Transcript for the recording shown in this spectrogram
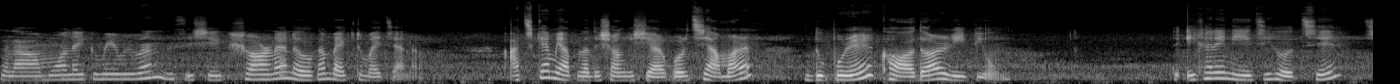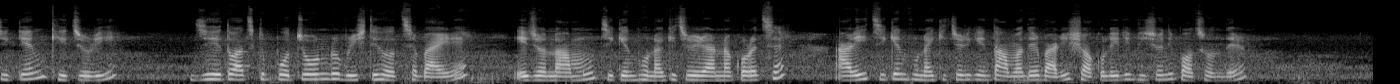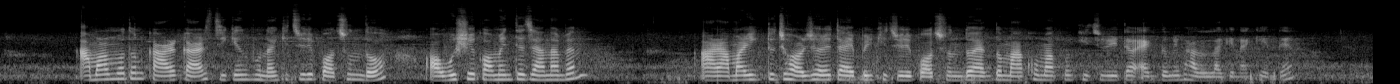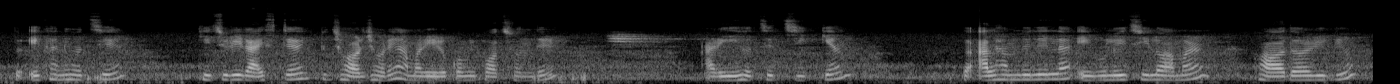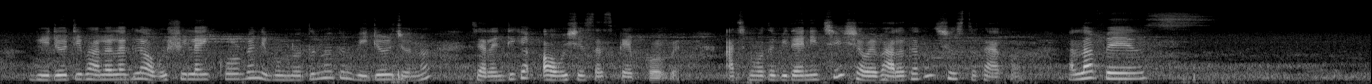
আসসালামু আলাইকুম everyone this is Sheikh Swarna and welcome back to my channel আজকে আমি আপনাদের সঙ্গে শেয়ার করছি আমার দুপুরের খাওয়া দাওয়ার রিভিউ তো এখানে নিয়েছি হচ্ছে চিকেন খিচুড়ি, যেহেতু আজকে প্রচণ্ড বৃষ্টি হচ্ছে বাইরে এই জন্য আম্মু চিকেন ভুনা খিচুড়ি রান্না করেছে। আর এই চিকেন ভুনা খিচুড়ি কিন্তু আমাদের বাড়ির সকলেরই ভীষণই পছন্দের। আমার মতন কার কার চিকেন ভুনা খিচুড়ি পছন্দ, অবশ্যই কমেন্টে জানাবেন। আর আমার একটু ঝরঝরে টাইপের খিচুড়ি পছন্দ, একদম মাখো মাখো খিচুড়িটা একদমই ভালো লাগে না খেতে। তো এখানে হচ্ছে খিচুড়ি রাইসটা একটু ঝরঝরে, আমার এরকমই পছন্দের। আর এই হচ্ছে চিকেন। তো আলহামদুলিল্লাহ এগুলোই ছিল আমার খাওয়া দাওয়ার রিভিউ ভিডিওটি ভালো লাগলে অবশ্যই লাইক করবেন এবং নতুন নতুন ভিডিওর জন্য চ্যানেলটিকে অবশ্যই সাবস্ক্রাইব করবেন। আজকের মতো বিদায় নিচ্ছি। সবাই ভালো থাকুন, সুস্থ থাকুন। আল্লাহ হাফেজ।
